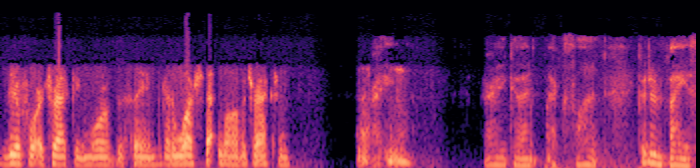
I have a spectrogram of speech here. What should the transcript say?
therefore attracting more of the same, you've got to watch that law of attraction. Right. Very good. Excellent. Good advice.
